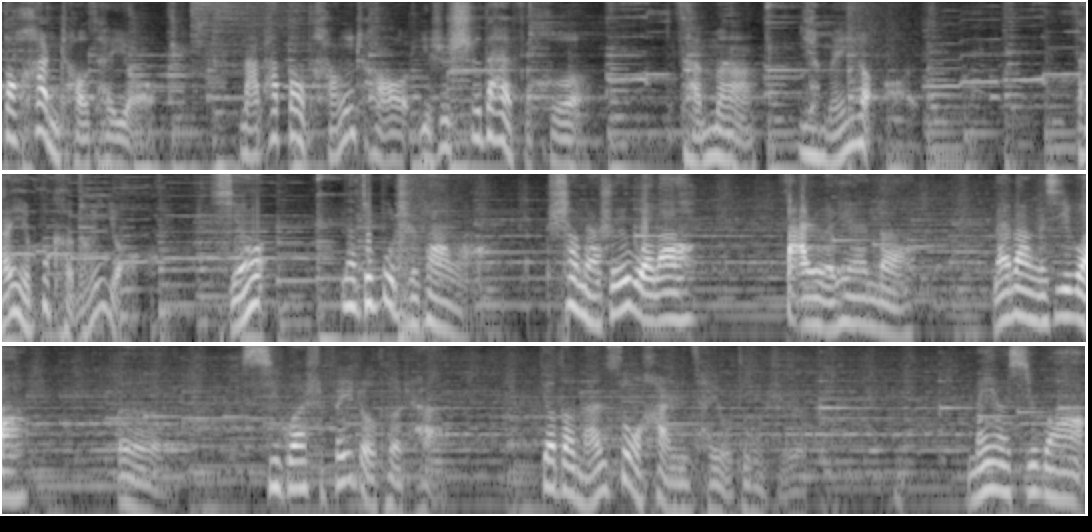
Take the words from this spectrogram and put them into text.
到汉朝才有，哪怕到唐朝也是士大夫喝，咱们也没有，咱也不可能有。行，那就不吃饭了，上点水果吧。大热天的，来半个西瓜。呃，西瓜是非洲特产。要到南宋汉人才有种植，没有西瓜，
